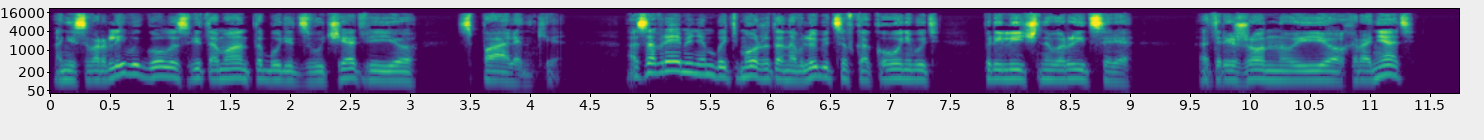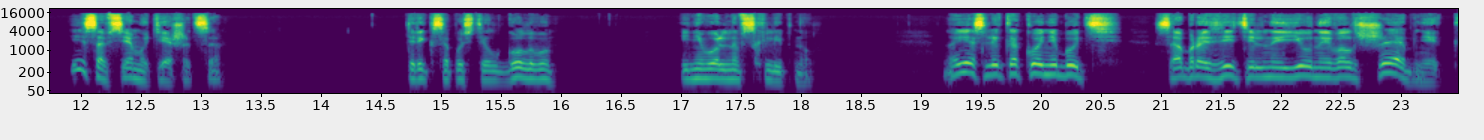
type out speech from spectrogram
а несварливый голос Витаманта будет звучать в ее спаленке. А со временем, быть может, она влюбится в какого-нибудь приличного рыцаря, отреженного ее охранять, и совсем утешится. Трикс опустил голову и невольно всхлипнул. Но если какой-нибудь сообразительный юный волшебник,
